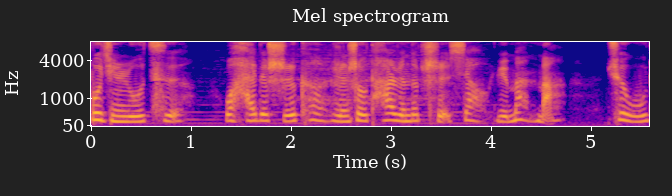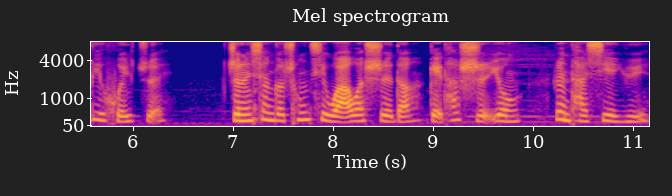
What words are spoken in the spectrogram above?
不仅如此，我还得时刻忍受他人的耻笑与谩骂，却无力回嘴，只能像个充气娃娃似的给他使用，任他泄欲。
